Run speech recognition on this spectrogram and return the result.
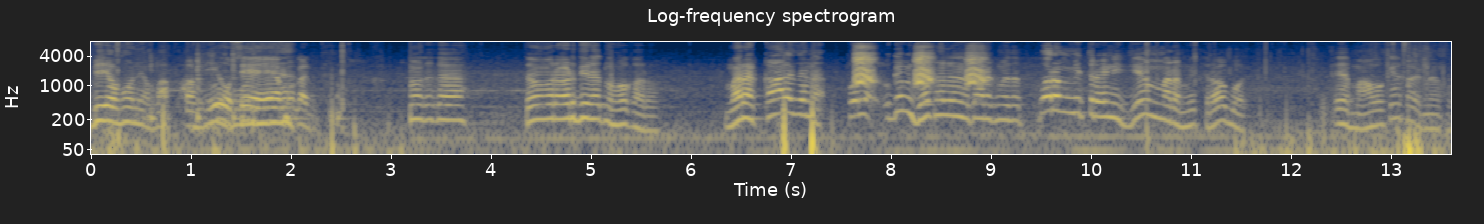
બેહોની બાપા હું છે એ પકડ રમા કાકા તમે મારા અડધી રાતનો હોકારો. મારા કાળજના પોલા કેમ જેઠાલાલ તારક મહેતા પરમ મિત્ર એની જેમ મારા મિત્ર અબોત એ માવો કે કાઢ નાખો?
